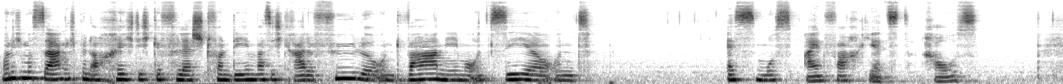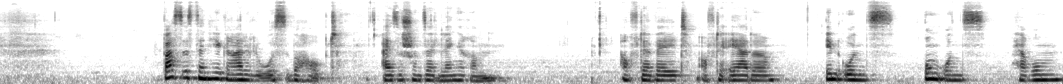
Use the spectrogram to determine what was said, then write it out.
Und ich muss sagen, ich bin auch richtig geflasht von dem, was ich gerade fühle und wahrnehme und sehe. Und es muss einfach jetzt raus. Was ist denn hier gerade los überhaupt? Also schon seit längerem. Auf der Welt, auf der Erde, in uns, um uns herum.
